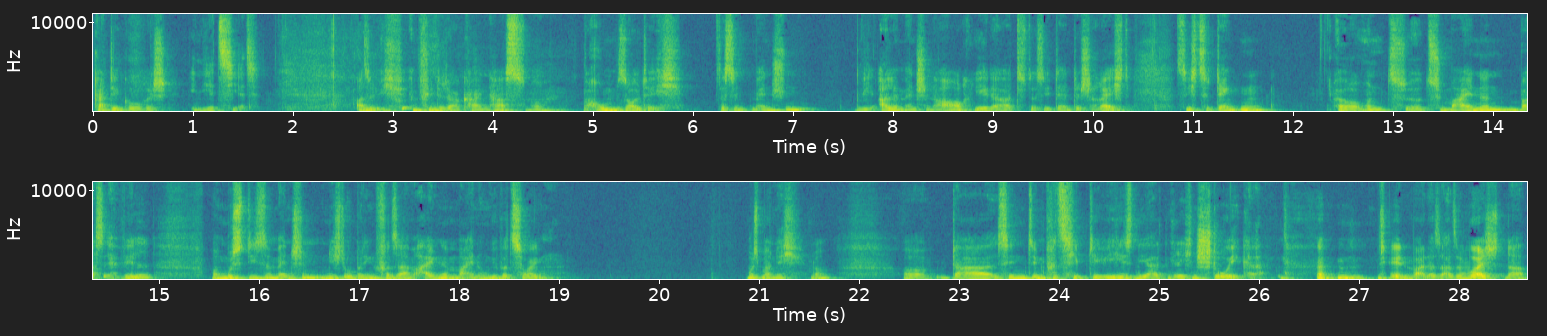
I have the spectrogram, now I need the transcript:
kategorisch injiziert. Also ich empfinde da keinen Hass. Ne? Warum sollte ich? Das sind Menschen, wie alle Menschen auch. Jeder hat das identische Recht, sich zu denken äh, und äh, zu meinen, was er will. Man muss diese Menschen nicht unbedingt von seiner eigenen Meinung überzeugen. Muss man nicht. Ne? Äh, da sind im Prinzip die, wie hießen die alten Griechen, Stoiker. Denen war das also wurscht. Ne?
